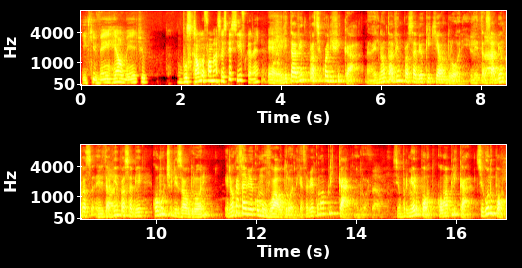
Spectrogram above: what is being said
e que vem realmente buscar uma informação específica, né? É, ele está vindo para se qualificar. Né? Ele não está vindo para saber o que, que é um drone. Ele está sabendo, pra, ele está vindo para saber como utilizar o drone. Ele não quer saber como voar o drone, quer saber como aplicar com o drone. Exato. Esse é o primeiro ponto, como aplicar. Segundo ponto,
